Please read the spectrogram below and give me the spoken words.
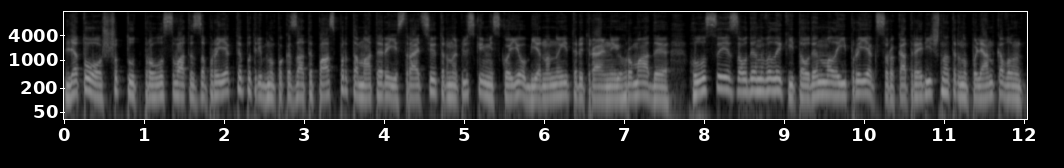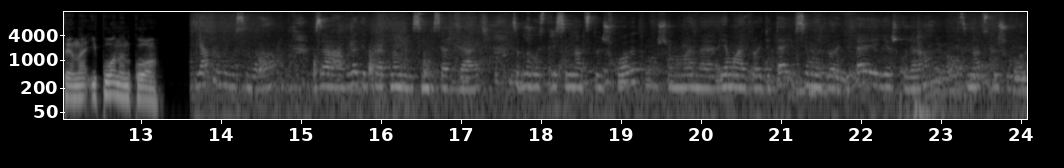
Для того, щоб тут проголосувати за проєкти, потрібно показати паспорт та мати реєстрацію Тернопільської міської об'єднаної територіальної громади. Голосує за один великий та один малий проєкт 43-річна тернополянка Валентина Іконенко. Я проголосувала за великий проект номер 85. Це благоустрій 17-ї школи, тому що в мене я маю троє дітей, і всі мої троє дітей є школярами 17-ї школи.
